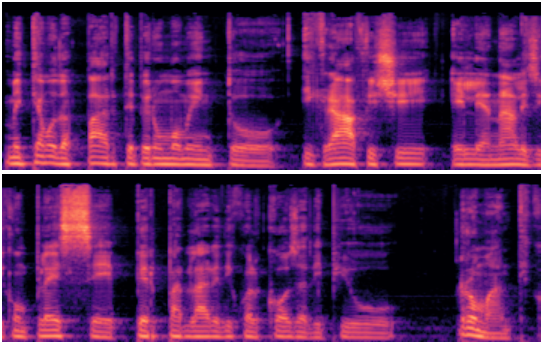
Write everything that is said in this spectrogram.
mettiamo da parte per un momento i grafici e le analisi complesse per parlare di qualcosa di più romantico.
